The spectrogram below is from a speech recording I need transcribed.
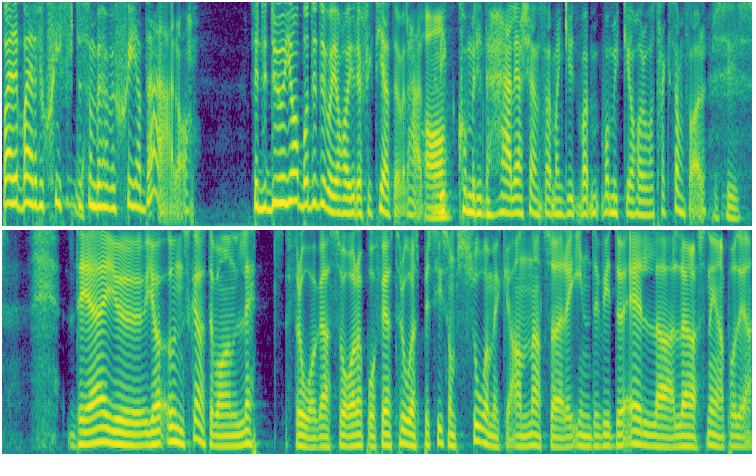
Vad är, det, vad är det för skifte som behöver ske där då? För du och jag, både du och jag har ju reflekterat över det här. Ja. Vi kommer till den härliga känslan, men gud vad, vad mycket jag har att vara tacksam för. Precis. Det är ju, jag önskar att det var en lätt fråga att svara på, för jag tror att precis som så mycket annat så är det individuella lösningar på det.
